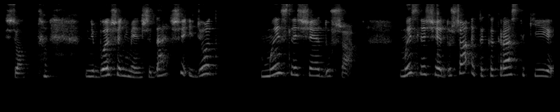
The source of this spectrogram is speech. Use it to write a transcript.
Все. Ни больше, ни меньше. Дальше идет мыслящая душа. Мыслящая душа — это как раз-таки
